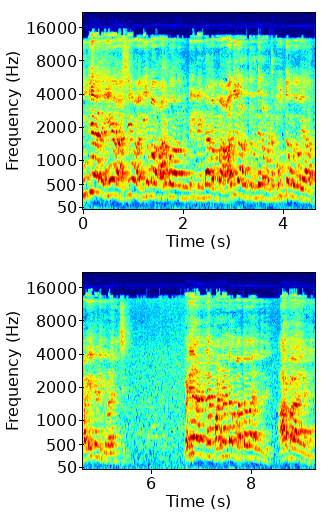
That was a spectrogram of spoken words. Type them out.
இந்தியாவில் ஏன் அசைவம் அதிகமாக ஆரம்ப காலம் தொட்டு இல்லைன்னா நம்ம ஆதி காலத்துலேருந்தே நம்மகிட்ட வகையான பயிர்கள் இங்கே விளைஞ்சிச்சு. வெளிநாட்டில் பன்னெண்டோ பத்தோ தான் இருந்தது ஆரம்ப காலங்களில்.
